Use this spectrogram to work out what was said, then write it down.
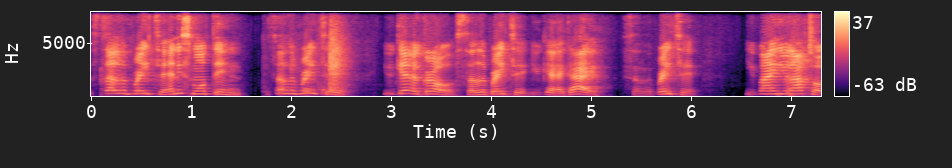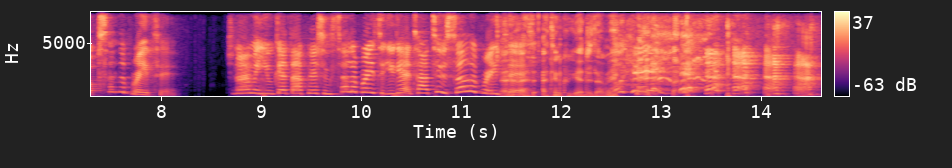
celebrate it. Any small thing, celebrate it. You get a girl, celebrate it. You get a guy, celebrate it. You buy a new laptop, celebrate it. Do you know what I mean? You get that piercing, celebrate it. You get a tattoo, celebrate it. I, I think we get it. I mean, Okay.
